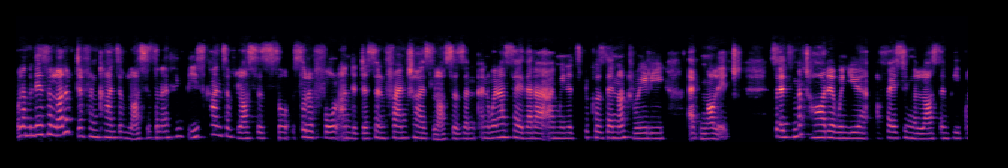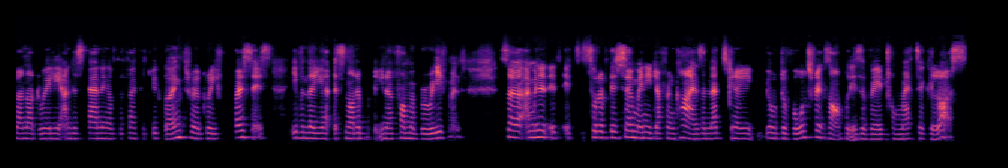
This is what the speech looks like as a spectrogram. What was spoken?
Well, I mean, there's a lot of different kinds of losses, and I think these kinds of losses so, sort of fall under disenfranchised losses. And, and when I say that, I, I, mean it's because they're not really acknowledged. So it's much harder when you are facing a loss and people are not really understanding of the fact that you're going through a grief process, even though you, it's not a you know from a bereavement. So I mean, it, it, it's sort of there's so many different kinds, and that's you know your divorce, for example, is a very traumatic loss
